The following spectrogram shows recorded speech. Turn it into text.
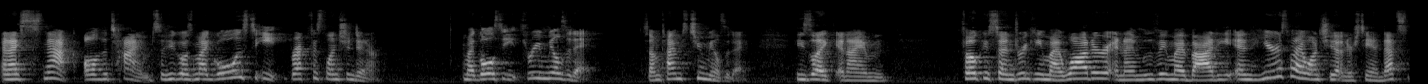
and I snack all the time. So he goes, My goal is to eat breakfast, lunch, and dinner. My goal is to eat three meals a day, sometimes two meals a day. He's like, and I'm focused on drinking my water and I'm moving my body. And here's what I want you to understand that's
